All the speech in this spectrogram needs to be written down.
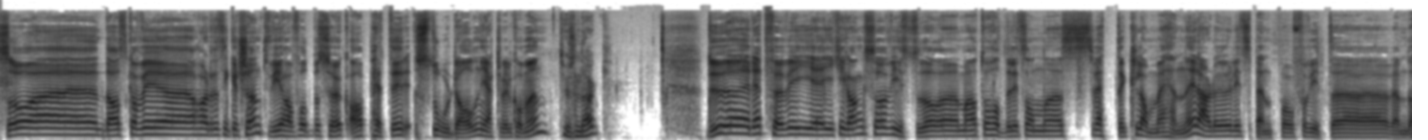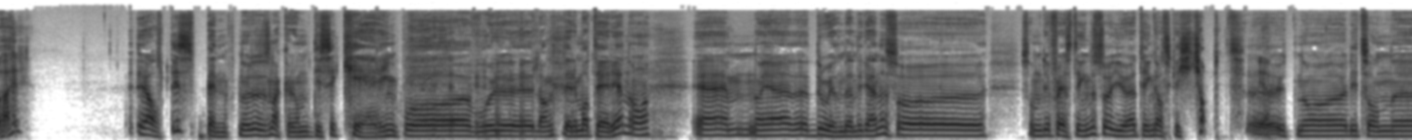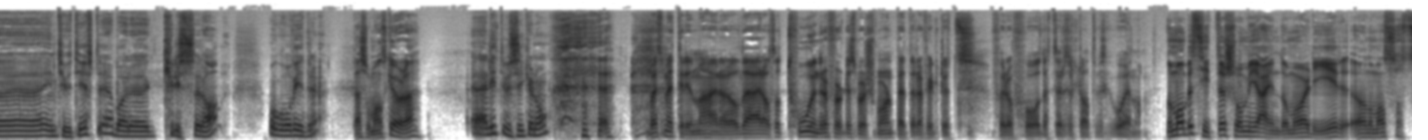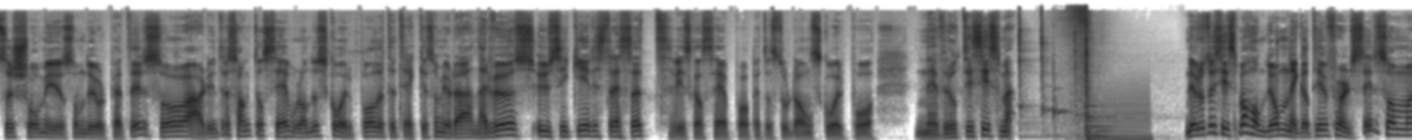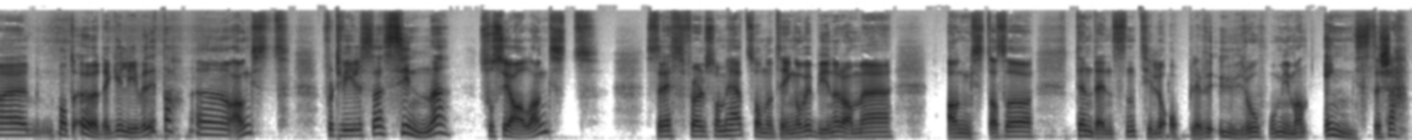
Så eh, da skal vi, har dere sikkert skjønt, vi har fått besøk av Petter Stordalen. Hjertelig velkommen. Tusen takk. Du, eh, Rett før vi gikk i gang, så viste du meg at du hadde litt sånn eh, svette, klamme hender. Er du litt spent på å få vite eh, hvem du er? Jeg er alltid spent når du snakker om dissekering på hvor langt dere i materien. Og eh, når jeg dro gjennom denne greiene, så som de fleste tingene, så gjør jeg ting ganske kjapt. eh, Ja. Uten å litt sånn eh, intuitivt. Jeg bare krysser av og går videre. Det er sånn man skal gjøre det. Jeg er litt usikker nå. Bare smetter inn meg her, Harald. Det er altså 240 spørsmål Petter har fylt ut for å få dette resultatet vi skal gå gjennom. Når man besitter så mye eiendom og verdier, og når man satser så mye som du har gjort, Petter, så er det jo interessant å se hvordan du scorer på dette trekket som gjør deg nervøs, usikker, stresset. Vi skal se på Petter Stordalens score på nevrotisisme. Nevrotisisme handler jo om negative følelser som eh, på en måte ødelegger livet ditt. da. Eh, angst, fortvilelse, sinne, sosial angst, stressfølsomhet, sånne ting. Og vi begynner da med angst, altså tendensen til å oppleve uro, hvor mye man engster seg.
